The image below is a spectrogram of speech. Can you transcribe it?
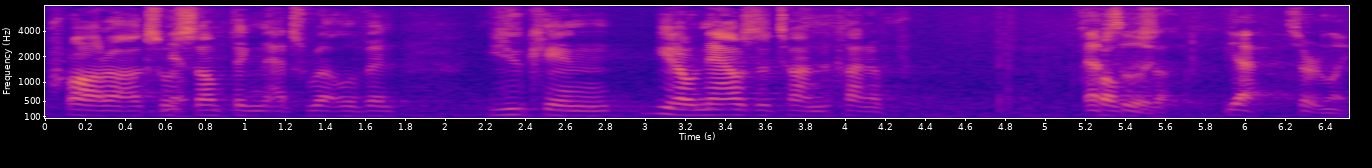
products or something that's relevant, you can, you know, now's the time to kind of Absolutely. focus on. Yeah, certainly.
